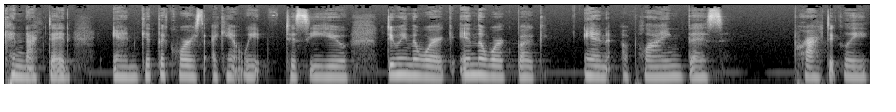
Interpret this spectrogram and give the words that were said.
connected and get the course. I can't wait to see you doing the work in the workbook and applying this practically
